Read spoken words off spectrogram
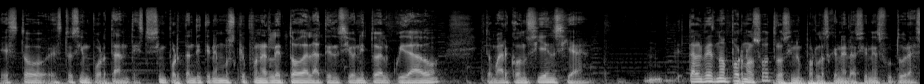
esto, esto es importante, esto es importante y tenemos que ponerle toda la atención y todo el cuidado, tomar conciencia, tal vez no por nosotros, sino por las generaciones futuras.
